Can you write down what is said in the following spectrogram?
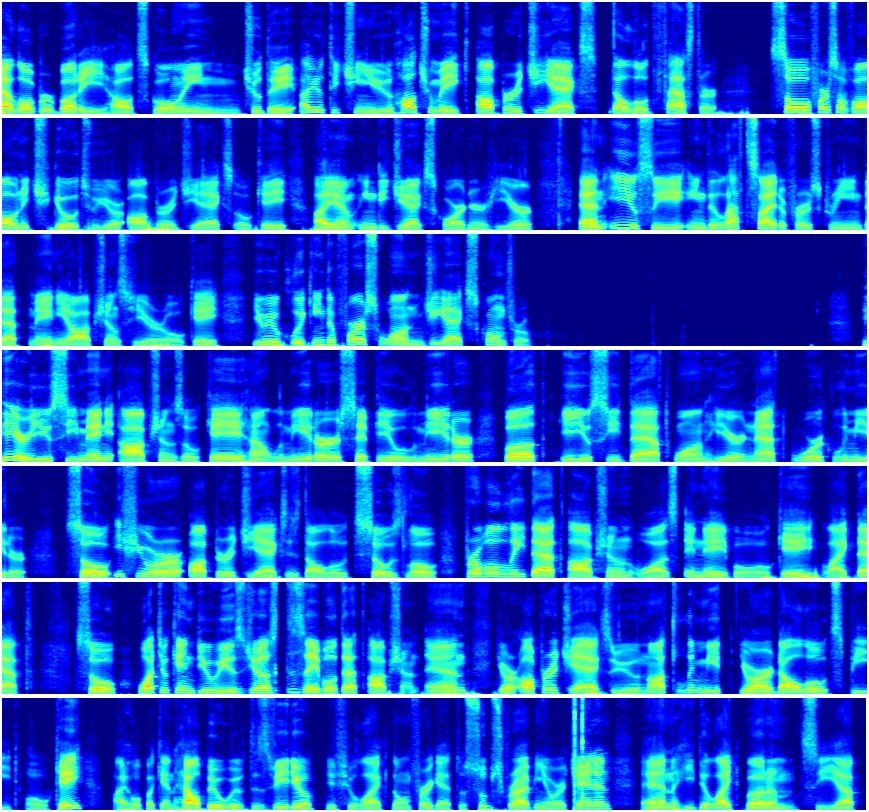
Hello everybody, how it's going? Today I will teaching you how to make Opera GX download faster. So first of all, you need to go to your Opera GX, okay? I am in the GX corner here. And you see in the left side of your screen that many options here, okay? You will click in the first one, GX Control. Here you see many options, okay, RAM limiter, CPU limiter, but you see that one here, network limiter. So if your Opera GX is download so slow, probably that option was enabled, okay, like that. So what you can do is just disable that option and your Opera GX will not limit your download speed, okay? I hope I can help you with this video. If you like, don't forget to subscribe in our channel and hit the like button. See ya!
